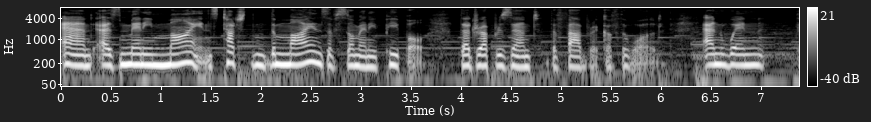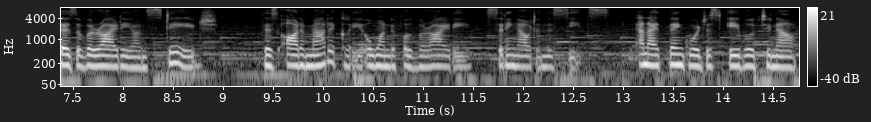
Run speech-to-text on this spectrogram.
and as many minds, touch the minds of so many people that represent the fabric of the world. And when there's a variety on stage, there's automatically a wonderful variety sitting out in the seats. And I think we're just able to now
